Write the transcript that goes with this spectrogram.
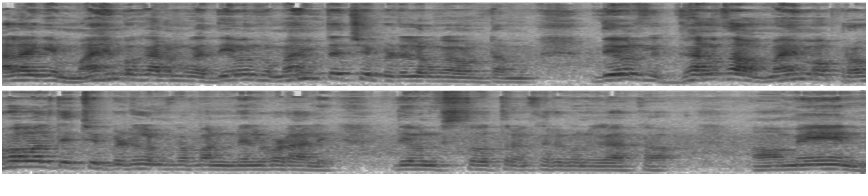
అలాగే మహిమకరంగా దేవునికి మహిమ తెచ్చే బిడ్డలంగా ఉంటాము. దేవునికి ఘనత మహిమ ప్రభావాలు తెచ్చే బిడ్డలంగా మనం నిలబడాలి. దేవునికి స్తోత్రం కలుగునుగాక. ఆమెన్.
